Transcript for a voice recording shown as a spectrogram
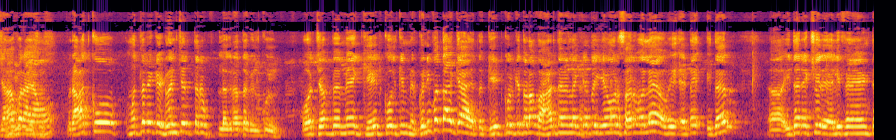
जहाँ पर आया हूँ। रात को मतलब एक एडवेंचर तरफ़ लग रहा था बिल्कुल। और जब मैं गेट खोल के मेरे को नहीं पता क्या है तो गेट खोल के थोड़ा बाहर जाने लग गया तो ये और सर बोले इधर इधर एक्चुअली एलिफेंट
